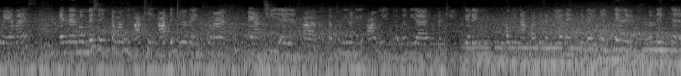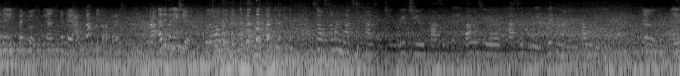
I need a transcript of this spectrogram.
awareness. And then someone who's actually at the and she is the community outreach, Olivia, and she's getting, helping that of today get cleared and making it uh, a very special experience for her at the doctor's office. Now everybody's here. So if someone wants to contact you, reach you, possibly volunteer, possibly give money, how would they do that? So. You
